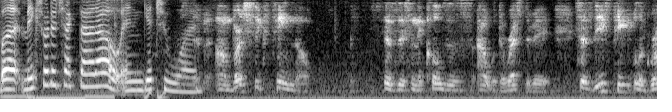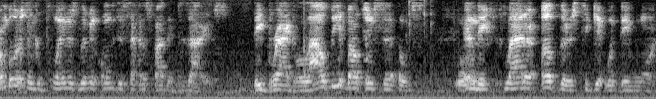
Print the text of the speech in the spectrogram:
But make sure to check that out and get you one. Um, verse 16, though, says this and it closes out with the rest of it. It says, These people are grumblers and complainers living only to satisfy their desires. They brag loudly about themselves and they flatter others to get what they want.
